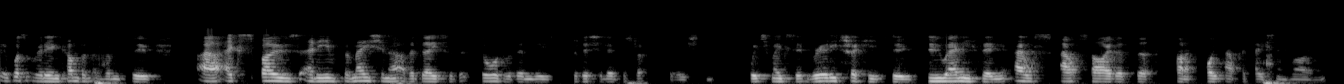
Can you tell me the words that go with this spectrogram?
it wasn't really incumbent on them to uh, expose any information out of the data that's stored within these traditional infrastructure solutions, which makes it really tricky to do anything else outside of the kind of point application environment.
